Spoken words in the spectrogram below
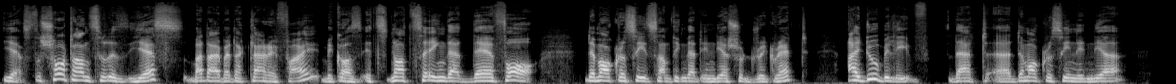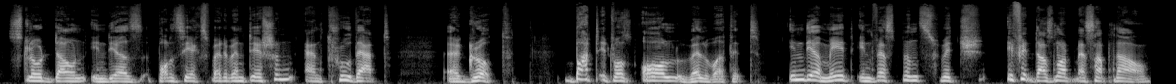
Yes, the short answer is yes, but I better clarify because it's not saying that therefore democracy is something that India should regret. I do believe that uh, democracy in India slowed down India's policy experimentation and through that uh, growth. But it was all well worth it. India made investments which, if it does not mess up now,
